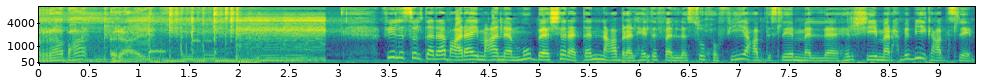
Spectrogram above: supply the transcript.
الرابعة راي. في للسلطة الرابعة راي معنا مباشرة عبر الهاتف الصحفي عبد السلام الهرشي. مرحبا بك عبد السلام.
